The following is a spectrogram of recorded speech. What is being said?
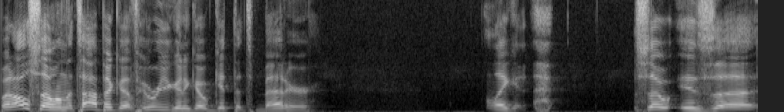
But also on the topic of who are you going to go get that's better, like, so is uh,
